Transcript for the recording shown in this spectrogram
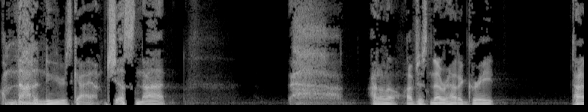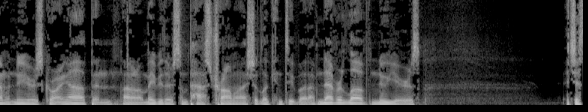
I'm not a New Year's guy. I'm just not. I don't know. I've just never had a great time with New Year's growing up. And I don't know, maybe there's some past trauma I should look into, but I've never loved New Year's. It just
